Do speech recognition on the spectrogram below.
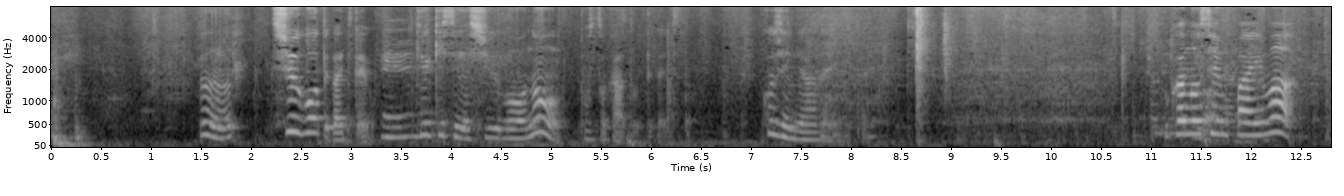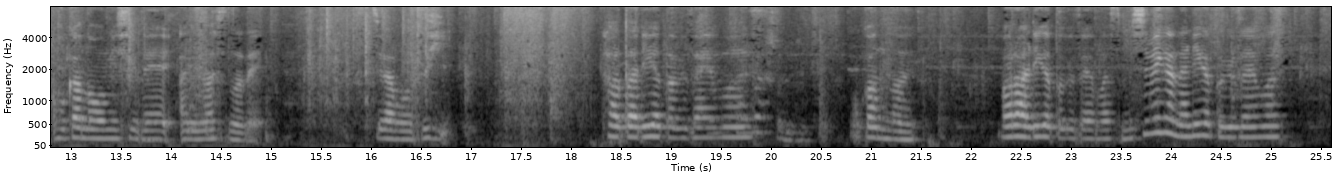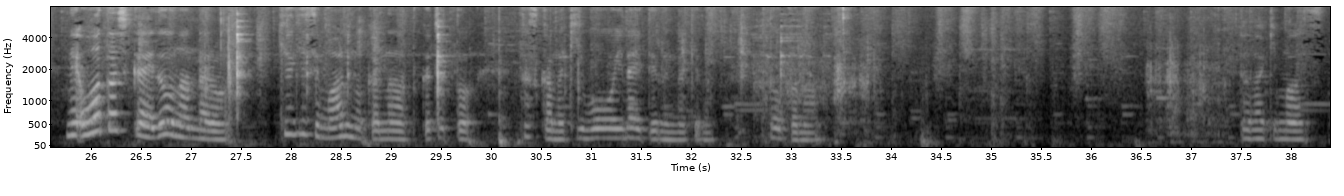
うん。集合って書いてたよ。へ9期生集合のポストカードって書いてた。個人ではないみたい。他の先輩は他のお店でありますのでそちらもぜひ。ハートありがとうございますわかんない。バラありがとうございます。虫眼鏡ありがとうございます。ねお渡し会どうなんだろう。休憩生もあるのかなとかちょっとかすかな希望を抱いてるんだけど。どうかな。いただきます。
